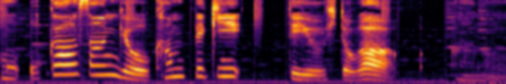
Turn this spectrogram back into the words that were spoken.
もうお母さん業完璧っていう人があの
